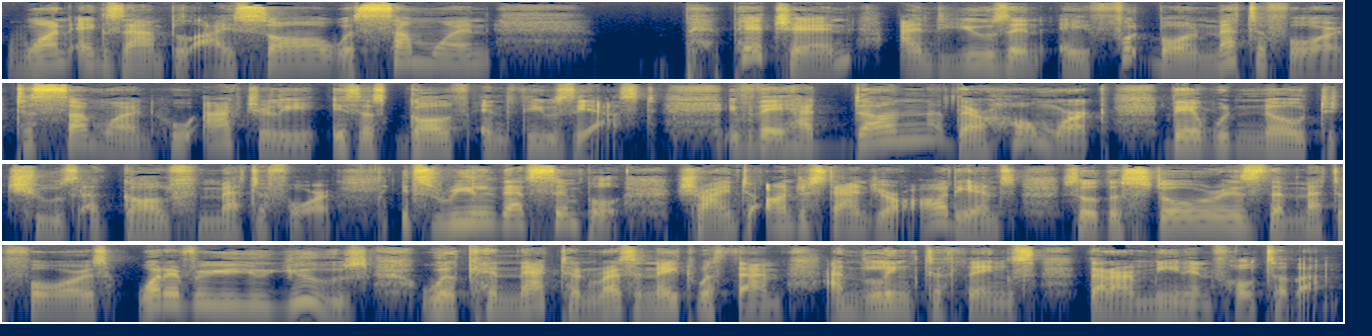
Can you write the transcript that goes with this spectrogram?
One example I saw was someone pitching and using a football metaphor to someone who actually is a golf enthusiast. If they had done their homework, they would know to choose a golf metaphor. It's really that simple, trying to understand your audience so the stories, the metaphors, whatever you use will connect and resonate with them and link to things that are meaningful to them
